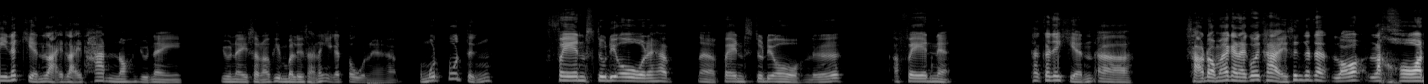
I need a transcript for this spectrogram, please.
มีนักเขียนหลายหลายท่านเนาะอยู่ใน อยู่ในสำนักพิมพ์บรรลือสานักเขียนการ์ตูนนะครับ สมมติพูดถึง Fen Studio นะครับอ่า Fen Studio หรืออ่า Fen เนี่ยท่าก็จะเขียนอ่าสาวดอกไม้กับนายกล้วยไข่ ซึ่งก็จะล้อละคร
